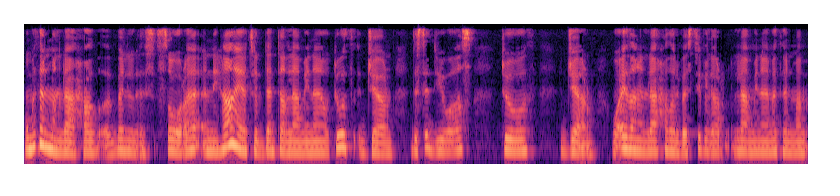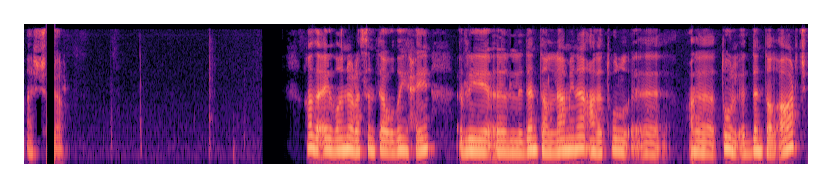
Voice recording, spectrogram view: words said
ومثل ما نلاحظ بالصورة نهاية ال dental lamina و tooth germ deciduous tooth germ. وأيضا نلاحظ ال vestibular lamina مثل ما مأشر. هذا أيضا رسم توضيحي لل dental lamina على طول على طول ال dental arch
